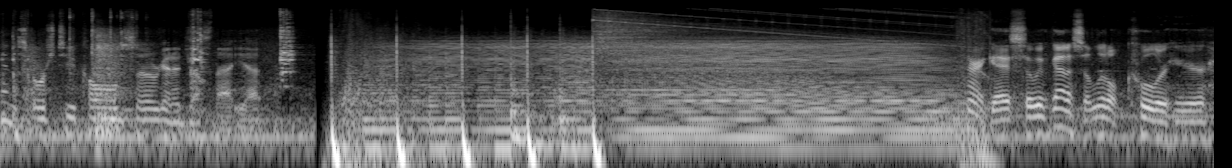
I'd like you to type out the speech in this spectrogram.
and the store's too cold, so we're gonna adjust that yet. Alright guys, so we've got us a little cooler here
